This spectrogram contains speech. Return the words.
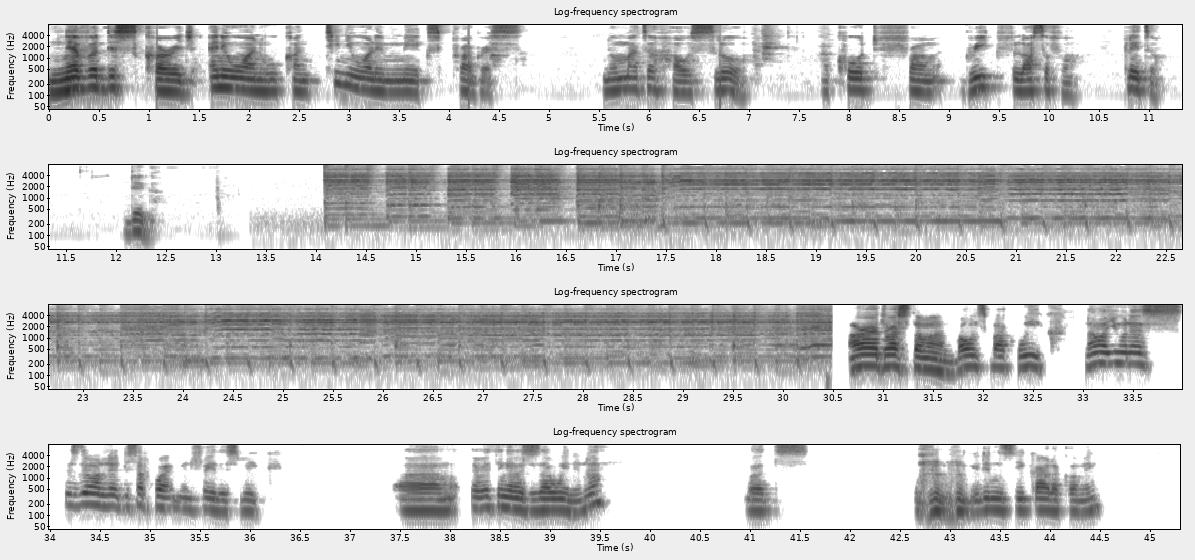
Never discourage anyone who continually makes progress, no matter how slow. A quote from Greek philosopher Plato. Dig. All right, Rastaman, bounce back week. Now, Eunice is the only disappointment for you this week. Um, everything else is a win, you know? But you didn't see Carla coming,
